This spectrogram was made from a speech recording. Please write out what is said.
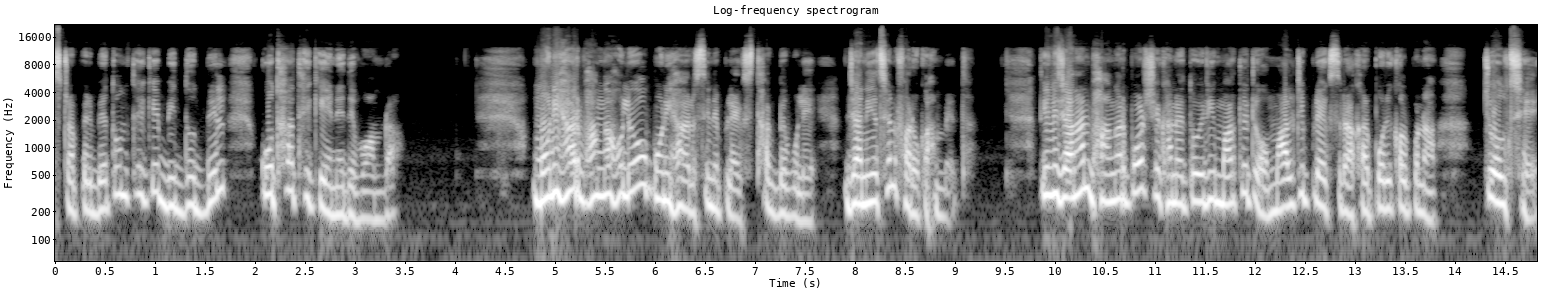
স্টাফের বেতন থেকে বিদ্যুৎ বিল কোথা থেকে এনে দেব আমরা? মণিহার ভাঙা হলেও মণিহার সিনেপ্লেক্স থাকবে বলে জানিয়েছেন ফারুক আহমেদ। তিনি জানান, ভাঙার পর সেখানে তৈরি মার্কেটেও মাল্টিপ্লেক্স রাখার পরিকল্পনা চলছে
